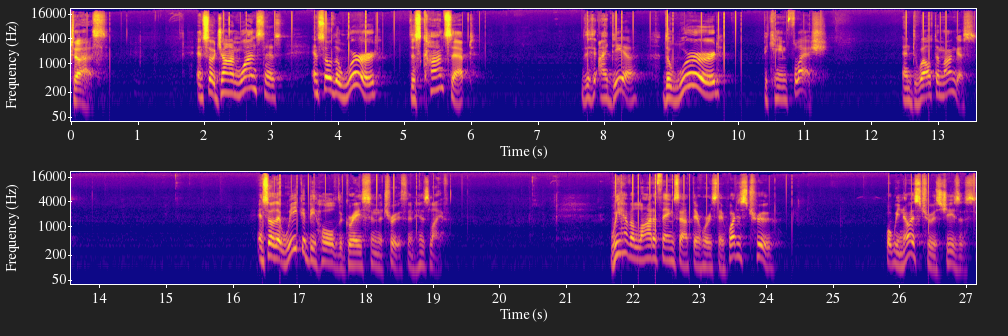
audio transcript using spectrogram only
to us. And so John 1 says, and so the word, this concept, the idea, the word became flesh and dwelt among us and so that we could behold the grace and the truth in his life. We have a lot of things out there where we say, What is true? What we know is true is Jesus.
